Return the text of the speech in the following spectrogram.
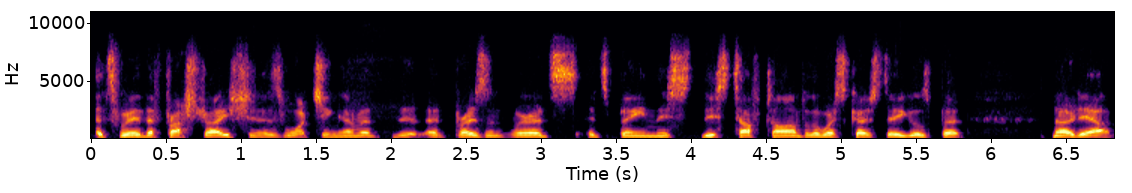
that's where the frustration is watching them at, at present, where it's it's been this this tough time for the West Coast Eagles, but no doubt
